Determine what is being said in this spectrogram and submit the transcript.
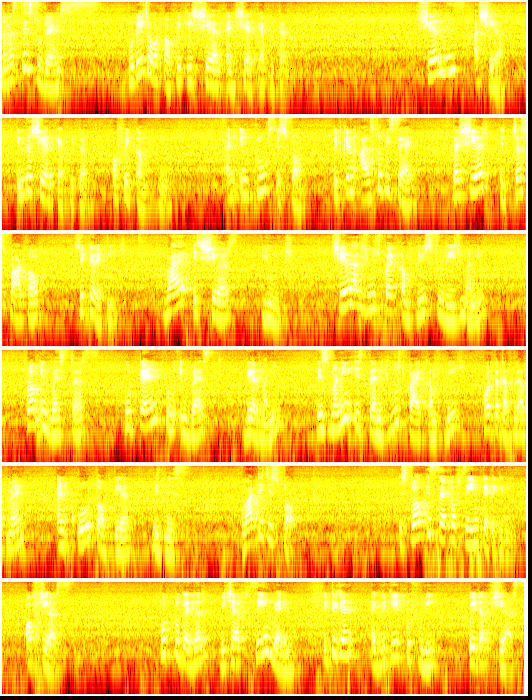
नमस्ते students today's our topic is share and share capital share means a share in the share capital of a company and includes stock it can also be said that share is just part of securities why is share use share are use by companies to raise money from investors who tend to invest their money This money is then used by companies for the development and growth of their business. What is stock? Stock is set of same category of shares put together which have same value. It is an aggregate to fully paid up shares.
